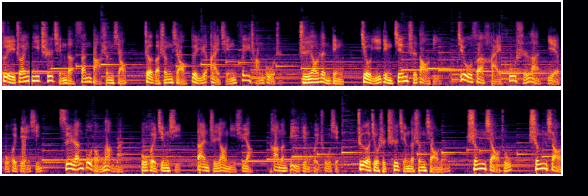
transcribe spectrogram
最专一痴情的三大生肖。这个生肖对于爱情非常固执只要认定了就一定坚持到底就算海枯石烂也不会变心。虽然不懂浪漫不会惊喜但只要你需要他们必定会出现。这就是痴情的生肖龙生肖猪生肖牛。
